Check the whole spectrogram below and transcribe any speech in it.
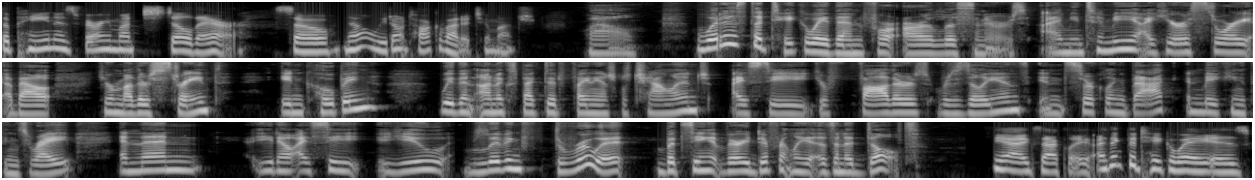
the pain is very much still there. So no we don't talk about it too much. Wow. What is the takeaway then for our listeners? I mean to me i hear a story about your mother's strength in coping with an unexpected financial challenge. I see your father's resilience in circling back and making things right. And then you know, I see you living through it, but seeing it very differently as an adult. Yeah, exactly. I think the takeaway is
